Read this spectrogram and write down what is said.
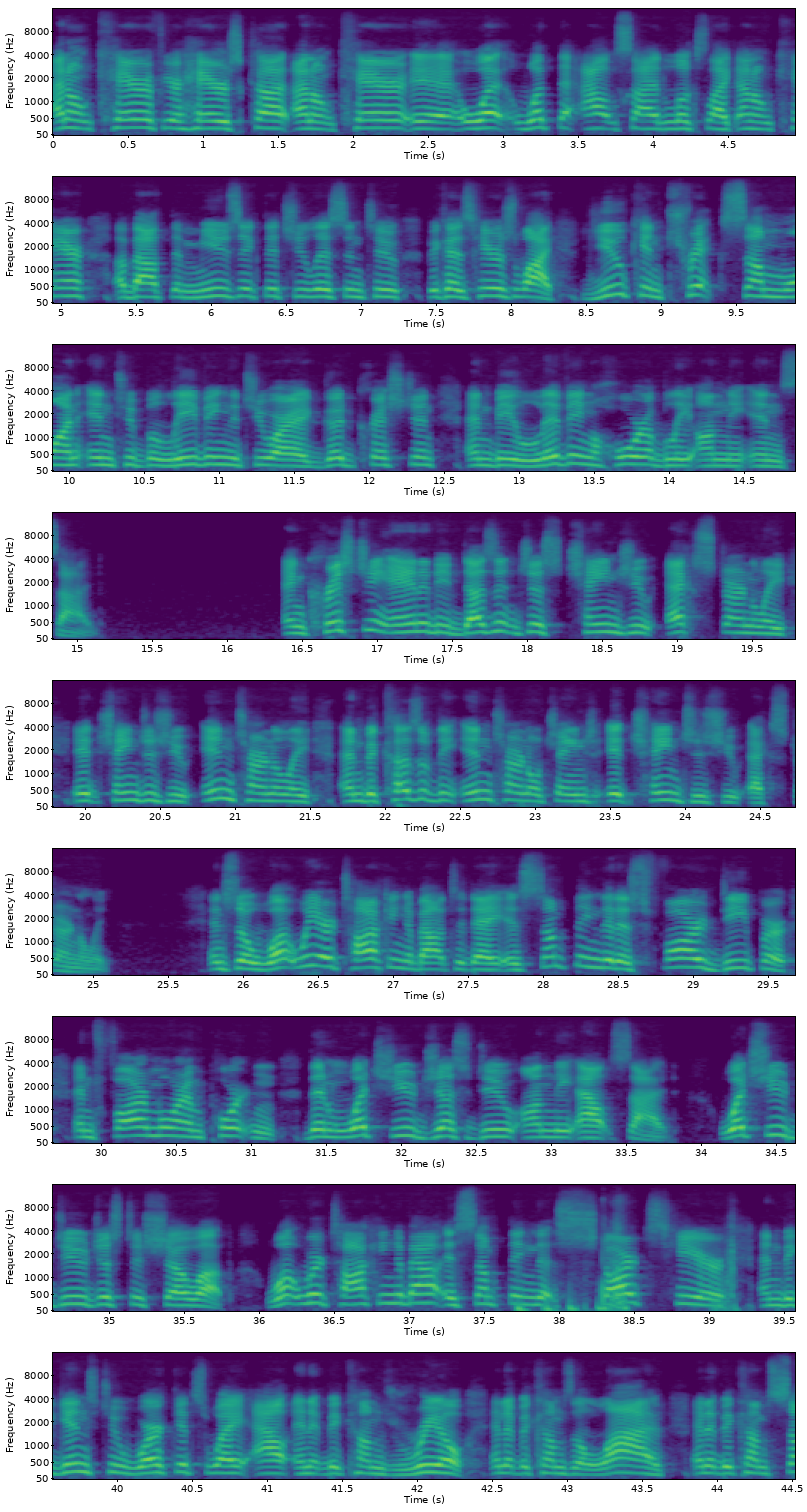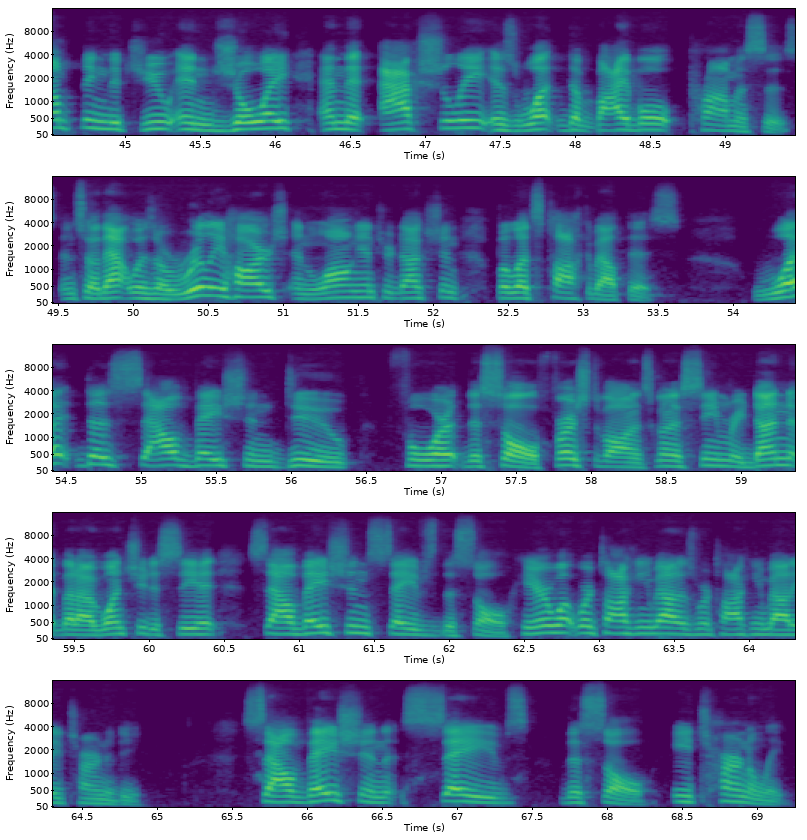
I don't care if your hair's cut. I don't care eh, what, what the outside looks like. I don't care about the music that you listen to because here's why. You can trick someone into believing that you are a good Christian and be living horribly on the inside. And Christianity doesn't just change you externally, it changes you internally. And because of the internal change, it changes you externally. And so, what we are talking about today is something that is far deeper and far more important than what you just do on the outside, what you do just to show up. What we're talking about is something that starts here and begins to work its way out, and it becomes real, and it becomes alive, and it becomes something that you enjoy, and that actually is what the Bible promises. And so that was a really harsh and long introduction, but let's talk about this. What does salvation do for the soul. First of all, and it's going to seem redundant, but I want you to see it salvation saves the soul. Here, what we're talking about is we're talking about eternity. Salvation saves the soul eternally.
